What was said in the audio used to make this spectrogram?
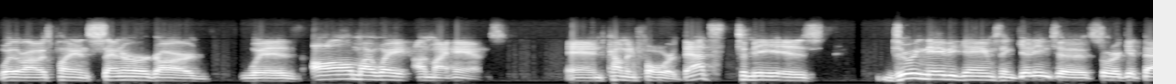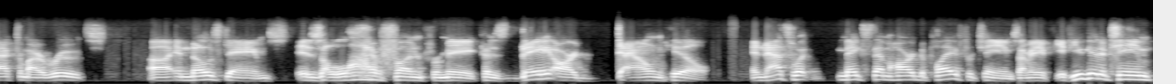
whether I was playing center or guard, with all my weight on my hands and coming forward. That's to me is doing Navy games and getting to sort of get back to my roots uh, in those games is a lot of fun for me because they are downhill. And that's what makes them hard to play for teams. I mean, if, if you get a team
